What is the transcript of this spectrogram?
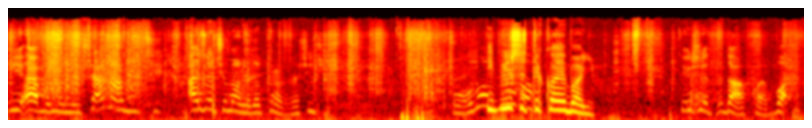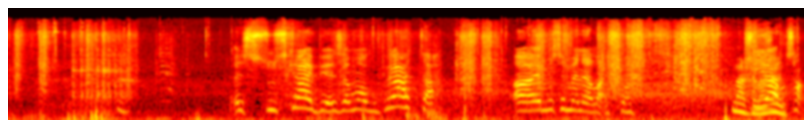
I evo nam još jedna, znači, ajde ću malo da pravim, znači, I pišite koje je bolje. Pišete, da, koja je bolja. E, Subscribe je za mog brata, a ajmo za mene like, možete. Može, I može. evo sad.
